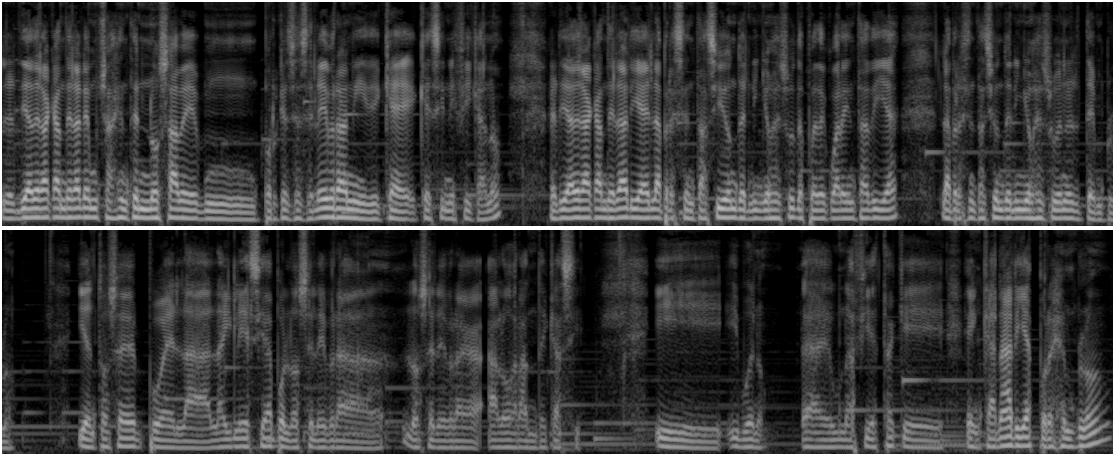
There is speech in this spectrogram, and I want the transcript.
El Día de la Candelaria mucha gente no sabe mm, por qué se celebra ni qué, significa, ¿no? El Día de la Candelaria es la presentación del Niño Jesús después de 40 días, la presentación del Niño Jesús en el templo y entonces pues la, iglesia pues lo celebra lo celebra a lo grande casi y, bueno es una fiesta que en Canarias por ejemplo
